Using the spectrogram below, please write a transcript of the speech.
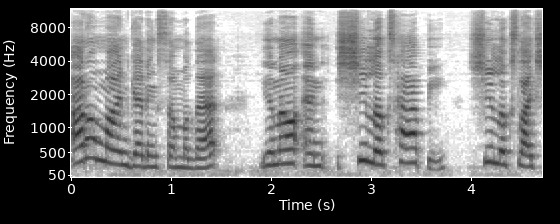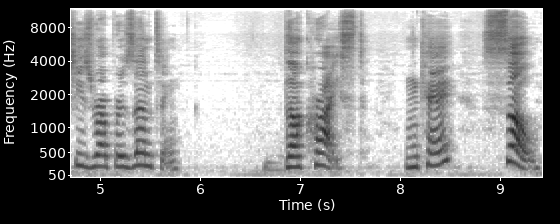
I don't mind getting some of that, you know, and she looks happy. She looks like she's representing the Christ. Okay? So,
